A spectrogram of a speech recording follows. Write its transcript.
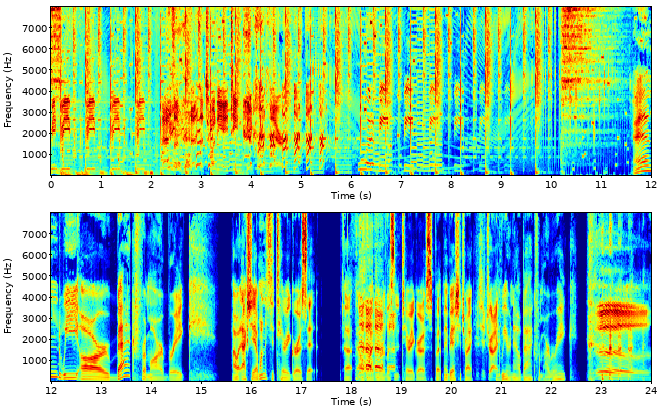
mean beep, beep, beep, beep. That's a that's a 2018 beep right there. What a beep, beep, beep, beep, beep, beep. And we are back from our break. I would, actually I wanted to Terry Gross it, uh, although I've never listened to Terry Gross, but maybe I should try. You should try. And we are now back from our break. Ooh,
